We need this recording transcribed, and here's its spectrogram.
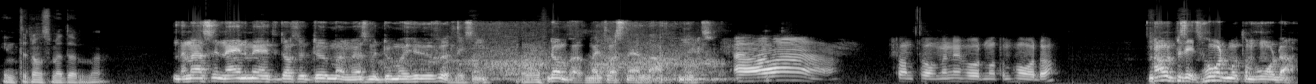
Inte de som är dumma. Nej, men alltså, nej, men inte de som är dumma, men de som är dumma i huvudet liksom. De behöver man inte vara snälla mot. Ah, Fantomen är hård mot de hårda. Ja, men precis. Hård mot de hårda.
